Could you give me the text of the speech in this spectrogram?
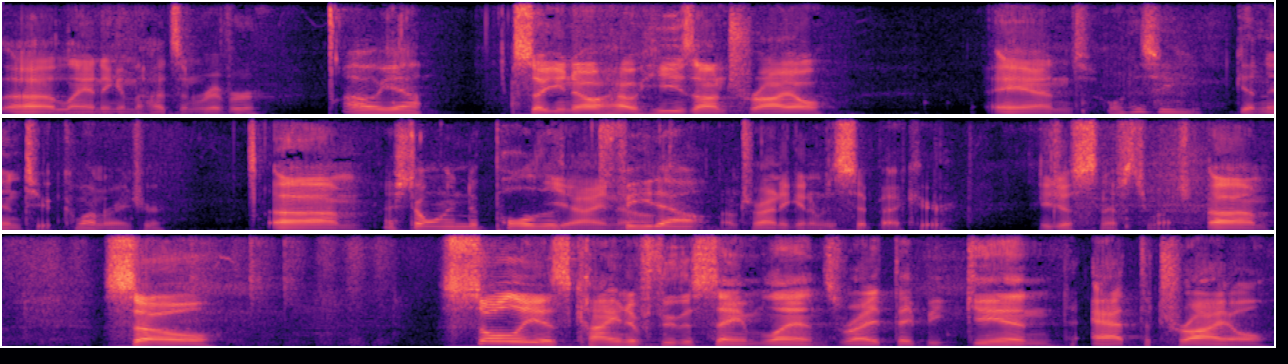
uh, landing in the Hudson River. Oh yeah. So you know how he's on trial, and what is he getting into? Come on, Ranger. Um, I just don't want him to pull the yeah, feet out. I'm trying to get him to sit back here. He just sniffs too much. Um, so Sully is kind of through the same lens, right? They begin at the trial,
